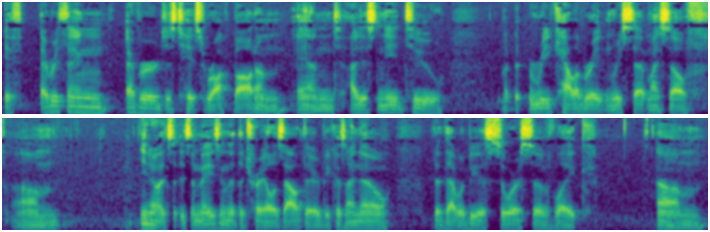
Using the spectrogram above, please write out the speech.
if everything ever just hits rock bottom and I just need to recalibrate and reset myself, um, you know, it's it's amazing that the trail is out there because I know that that would be a source of like um,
